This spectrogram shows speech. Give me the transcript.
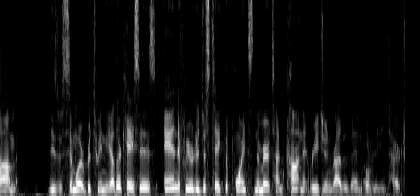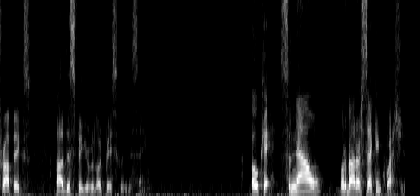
um, these are similar between the other cases, and if we were to just take the points in the maritime continent region rather than over the entire tropics, uh, this figure would look basically the same. Okay, so now what about our second question?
